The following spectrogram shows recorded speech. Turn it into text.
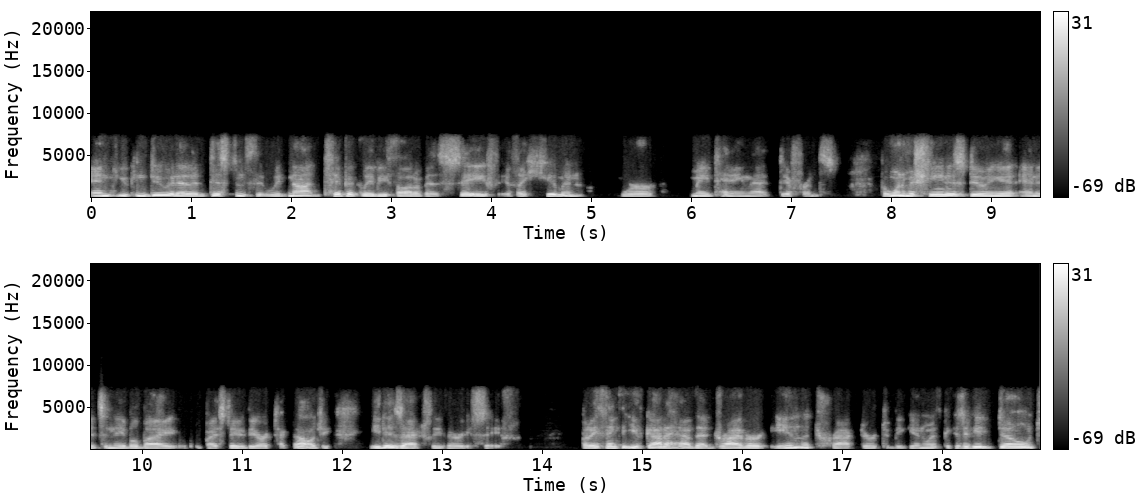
And you can do it at a distance that would not typically be thought of as safe if a human were maintaining that difference. But when a machine is doing it and it's enabled by, by state of the art technology, it is actually very safe. But I think that you've got to have that driver in the tractor to begin with, because if you don't,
